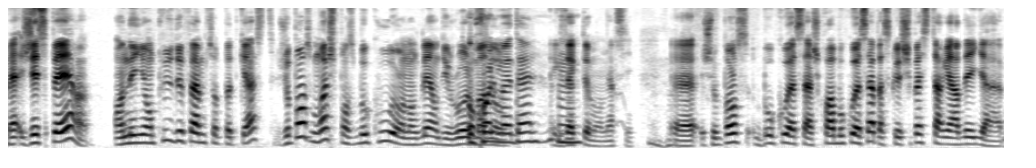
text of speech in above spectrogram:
Mais j'espère, en ayant plus de femmes sur le podcast, je pense, moi, je pense beaucoup en anglais, on dit role model. rôle modèle. Mm. Exactement, merci. Euh, je pense beaucoup à ça. Je crois beaucoup à ça parce que je sais pas si tu as regardé, il y a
